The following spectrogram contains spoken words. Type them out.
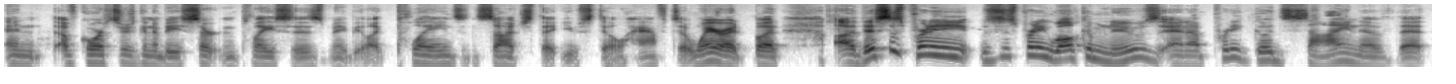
And of course, there's going to be certain places, maybe like planes and such, that you still have to wear it. But uh, this is pretty, this is pretty welcome news and a pretty good sign of that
